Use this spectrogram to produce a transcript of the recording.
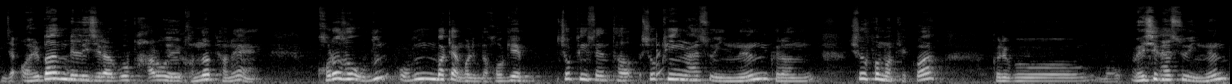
이제 얼반 빌리지라고 바로 여기 건너편에 걸어서 5분? 5분밖에 안 걸립니다. 거기에 쇼핑센터, 쇼핑할 수 있는 그런 슈퍼마켓과 그리고 뭐 외식할 수 있는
